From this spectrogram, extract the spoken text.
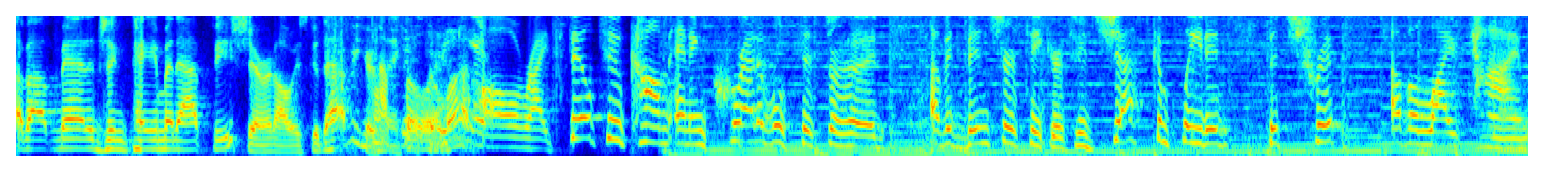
about managing payment app fees. Sharon, always good to have you here. Thank you so much. All right. Still to come, an incredible sisterhood of adventure seekers who just completed the trip of a lifetime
